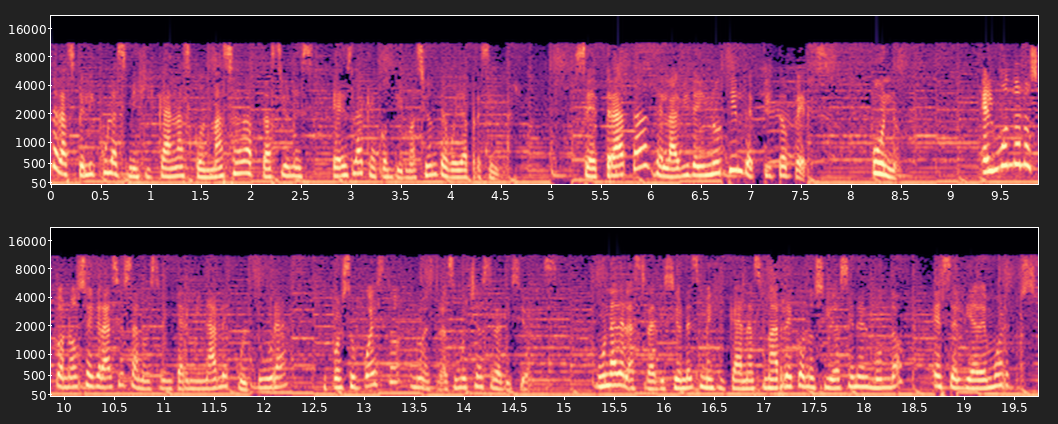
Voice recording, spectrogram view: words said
de las películas mexicanas con más adaptaciones es la que a continuación te voy a presentar. Se trata de La vida inútil de Pito Pérez. 1. El mundo nos conoce gracias a nuestra interminable cultura y por supuesto nuestras muchas tradiciones. Una de las tradiciones mexicanas más reconocidas en el mundo es el Día de Muertos,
